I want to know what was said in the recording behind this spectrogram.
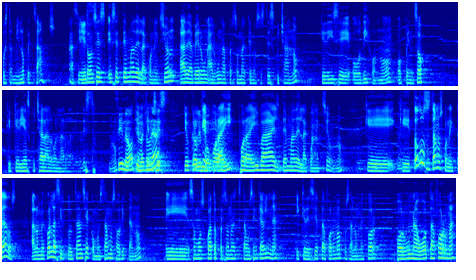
pues también lo pensamos. Así Entonces, ese tema de la conexión, ha de haber un- alguna persona que nos esté escuchando que dice o dijo, ¿no? O pensó que quería escuchar algo en la radio de esto, ¿no? Sí, ¿no? ¿Te imaginas? Entonces, yo creo que por ahí, por ahí va el tema de la conexión, ¿no? Que, que todos estamos conectados. A lo mejor la circunstancia como estamos ahorita, ¿no? Eh, somos cuatro personas que estamos en cabina y que de cierta forma, pues a lo mejor por una u otra forma,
